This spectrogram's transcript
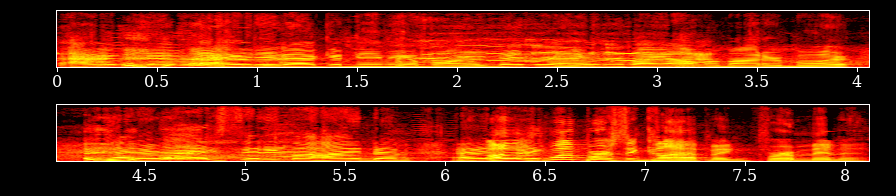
I've never hated academia more. I've never hated my alma mater more than everybody's sitting behind them. and it's Oh, there's like, one person clapping for a minute.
